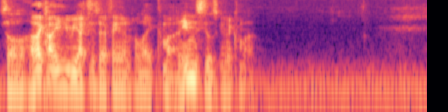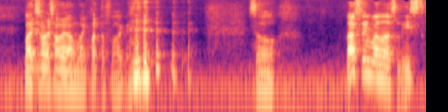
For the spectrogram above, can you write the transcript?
So I like how he reacted to that fan. I'm like, come on, he didn't steal his gimmick. Come on. But I just when I saw that, I'm like, what the fuck? so, last thing but not least,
